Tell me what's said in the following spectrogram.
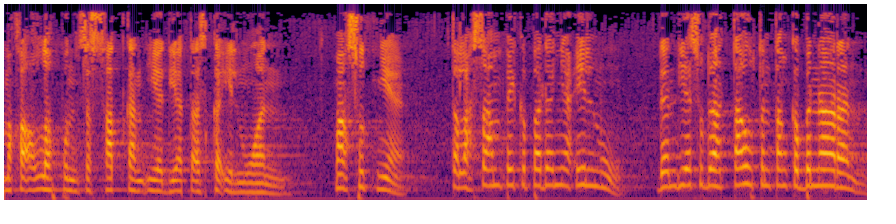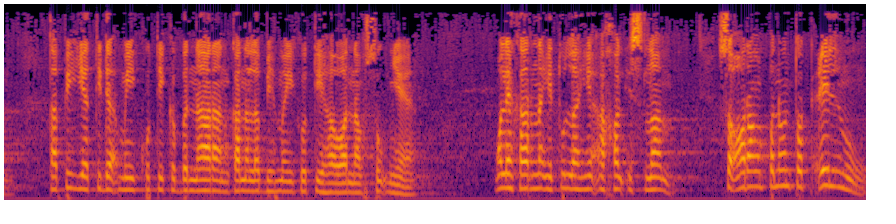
Maka Allah pun sesatkan ia di atas keilmuan. Maksudnya, telah sampai kepadanya ilmu dan dia sudah tahu tentang kebenaran, tapi ia tidak mengikuti kebenaran karena lebih mengikuti hawa nafsunya. Oleh karena itulah ya akal Islam, seorang penuntut ilmu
